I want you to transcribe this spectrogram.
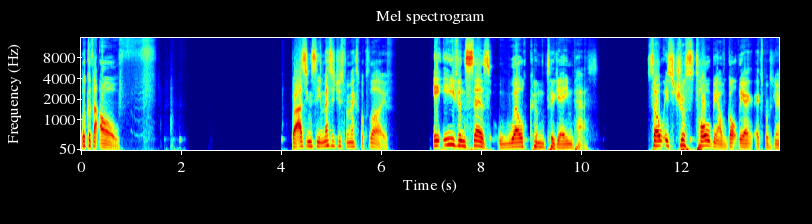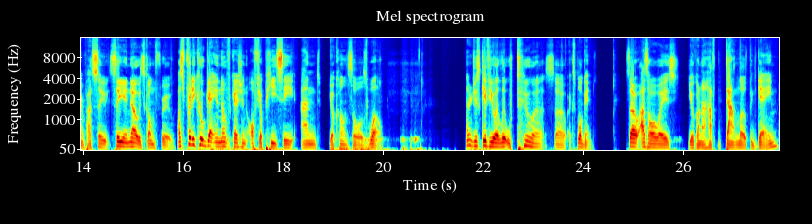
Look at that. Oh. But as you can see, messages from Xbox Live. It even says, welcome to Game Pass. So it's just told me I've got the Xbox Game Pass, so, so you know it's gone through. That's pretty cool getting a notification off your PC and your console as well. Let me just give you a little tour, so explore games. So as always, you're gonna have to download the game.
